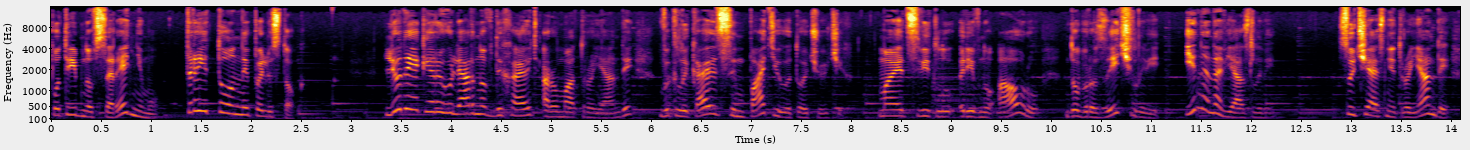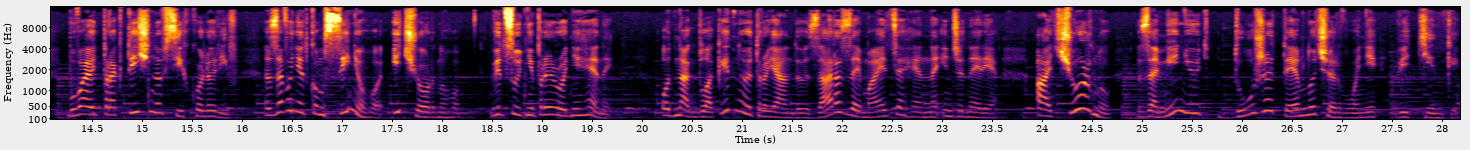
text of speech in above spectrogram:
потрібно в середньому 3 тонни пелюсток. Люди, які регулярно вдихають аромат троянди, викликають симпатію оточуючих, мають світлу рівну ауру, доброзичливі і ненав'язливі. Сучасні троянди бувають практично всіх кольорів, за винятком синього і чорного, відсутні природні гени. Однак блакитною трояндою зараз займається генна інженерія, а чорну замінюють дуже темно-червоні відтінки.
